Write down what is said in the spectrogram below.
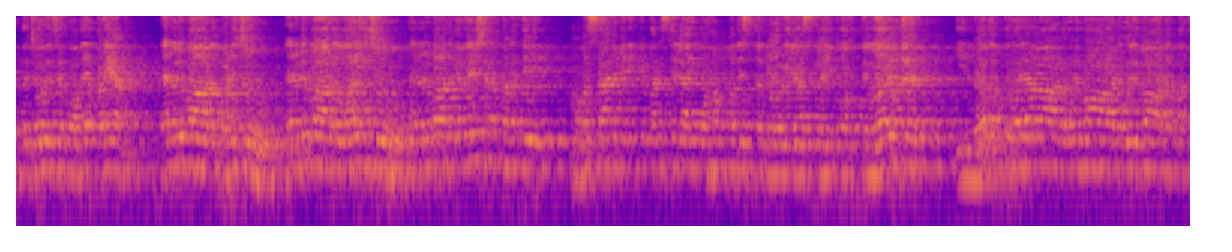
എന്ന് ചോദിച്ചപ്പോ അദ്ദേഹം പറയാണ് ഞാൻ ഒരുപാട് പഠിച്ചു ഞാൻ ഒരുപാട് വായിച്ചു ഞാൻ ഒരുപാട് ഗവേഷണം നടത്തി. അവസാനം എനിക്ക് മനസ്സിലായി Muhammad is the glorious life of the world ഈ ലോകത്ത് ഒരാൾ ഒരുപാട് ഒരുപാട് മത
